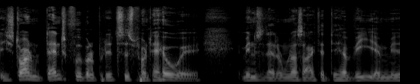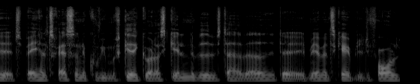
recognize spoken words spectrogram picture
historien om dansk fodbold på det tidspunkt er jo, øh, jeg mindes, at der er nogen, har sagt, at det her VM øh, tilbage i 50'erne kunne vi måske have gjort os gældende ved, hvis der havde været et, øh, et mere venskabeligt i forhold,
